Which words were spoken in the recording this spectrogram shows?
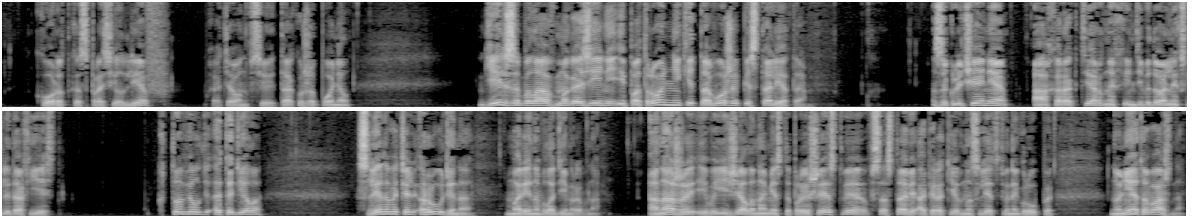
— коротко спросил Лев, хотя он все и так уже понял — Гильза была в магазине и патроннике того же пистолета. Заключение о характерных индивидуальных следах есть. Кто вел это дело? Следователь Рудина, Марина Владимировна. Она же и выезжала на место происшествия в составе оперативно-следственной группы. Но не это важно.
